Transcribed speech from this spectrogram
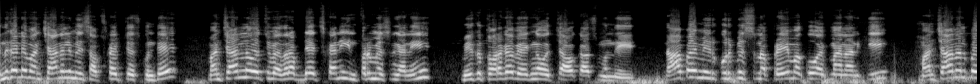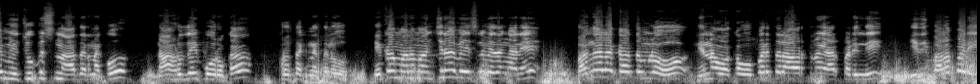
ఎందుకంటే మన ఛానల్ మీరు సబ్స్క్రైబ్ చేసుకుంటే మన ఛానల్లో వచ్చే వెదర్ అప్డేట్స్ కానీ ఇన్ఫర్మేషన్ కానీ మీకు త్వరగా వేగంగా వచ్చే అవకాశం ఉంది. నాపై మీరు కురిపిస్తున్న ప్రేమకు అభిమానానికి మన ఛానల్ పై మీరు చూపిస్తున్న ఆదరణకు నా హృదయపూర్వక కృతజ్ఞతలు. ఇక మనం అంచనా వేసిన విధంగానే బంగాళాఖాతంలో నిన్న ఒక ఉపరితల ఆవర్తనం ఏర్పడింది. ఇది బలపడి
